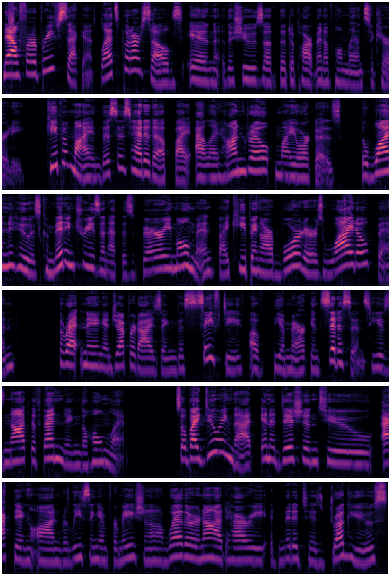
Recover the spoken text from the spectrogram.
Now, for a brief second, let's put ourselves in the shoes of the Department of Homeland Security. Keep in mind, this is headed up by Alejandro Mayorkas, the one who is committing treason at this very moment by keeping our borders wide open, threatening and jeopardizing the safety of the American citizens. He is not defending the homeland. So, by doing that, in addition to acting on releasing information on whether or not Harry admitted to his drug use,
